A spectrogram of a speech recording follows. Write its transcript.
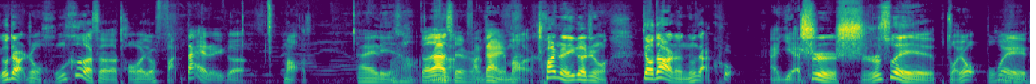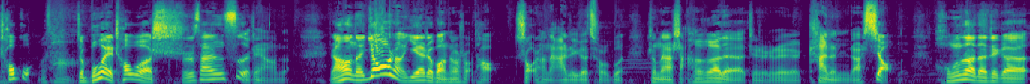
有点这种红褐色的头发，有反戴着一个帽子，艾丽我，操！多大岁数反？戴着帽子，穿着一个这种吊带的牛仔裤，哎，也是十岁左右，不会超过。我操！就不会超过十三四这样子。然后呢，腰上掖着棒球手套，手上拿着一个球棍，正在那傻呵呵的，就是看着你这笑呢。红色的这个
